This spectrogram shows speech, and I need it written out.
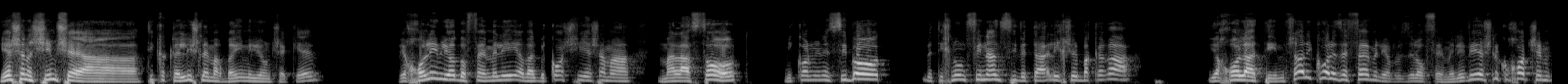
יש אנשים שהתיק הכללי שלהם 40 מיליון שקל, ויכולים להיות ב family, אבל בקושי יש שם מה לעשות, מכל מיני סיבות, בתכנון פיננסי ותהליך של בקרה, יכול להתאים. אפשר לקרוא לזה family, אבל זה לא family, ויש לקוחות שהם,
